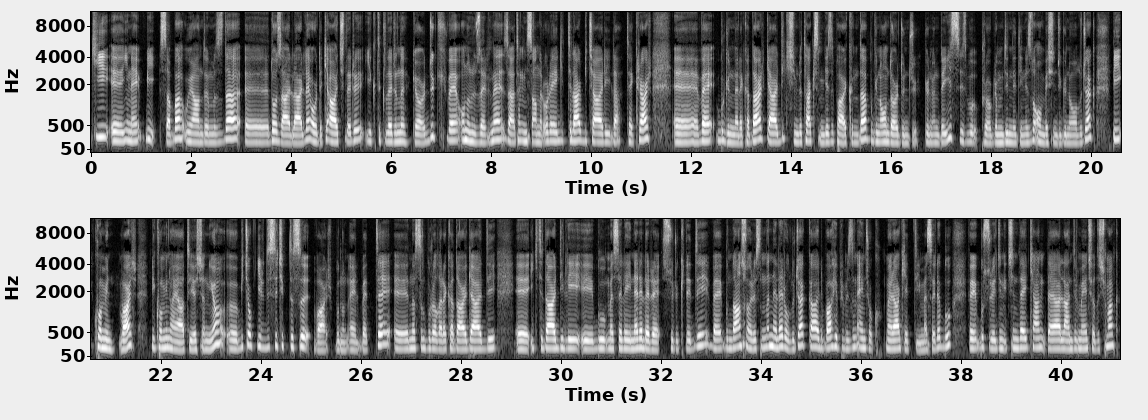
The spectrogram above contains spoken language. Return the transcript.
Ki e, yine bir sabah uyandığımızda e, dozerlerle oradaki ağaçları yıktıklarını gördük. Ve onun üzerine zaten insanlar oraya gittiler bir çağrıyla tekrar... E, ee, ve bugünlere kadar geldik. Şimdi Taksim Gezi Parkı'nda bugün 14. günündeyiz. Siz bu programı dinlediğinizde 15. günü olacak. Bir komün var. Bir komün hayatı yaşanıyor. Ee, Birçok girdisi çıktısı var bunun elbette. Ee, nasıl buralara kadar geldi? Ee, iktidar dili e, bu meseleyi nerelere sürükledi ve bundan sonrasında neler olacak? Galiba hepimizin en çok merak ettiği mesele bu ve bu sürecin içindeyken değerlendirmeye çalışmak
